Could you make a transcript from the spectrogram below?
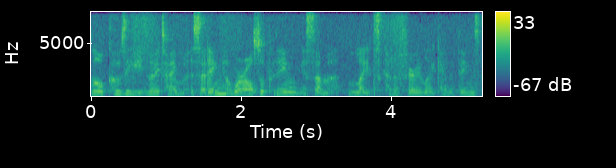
little cozy nighttime setting. We're also putting some lights, kind of fairy light kind of things,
